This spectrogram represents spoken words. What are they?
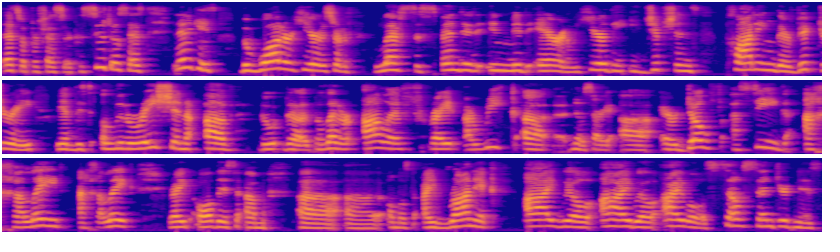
That's what Professor Cassuto says. In any case, the water here is sort of left suspended in midair, and we hear the Egyptians plotting their victory. We have this alliteration of the, the, the letter Aleph, right? Arik, uh, no, sorry, uh, Erdof, Asig, Achaleit, Achalek, right? All this um, uh, uh, almost ironic I will, I will, I will, self centeredness,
